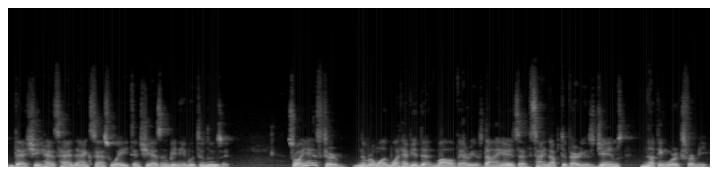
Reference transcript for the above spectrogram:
that she has had excess weight and she hasn't been able to lose it. So I asked her, number one, what have you done? Well, various diets, I've signed up to various gyms, nothing works for me.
